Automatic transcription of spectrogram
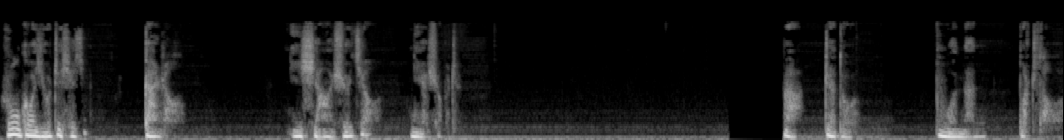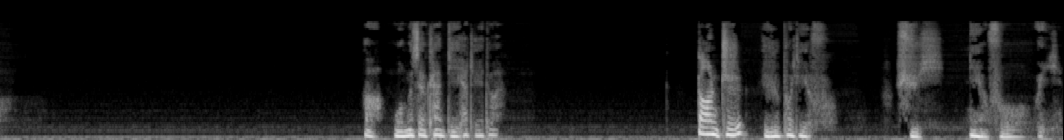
如果有这些干扰，你想学教，你也学不成。啊，这都。不能不知道啊！我们再看底下这一段：当知于不离佛，须以念佛为因。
